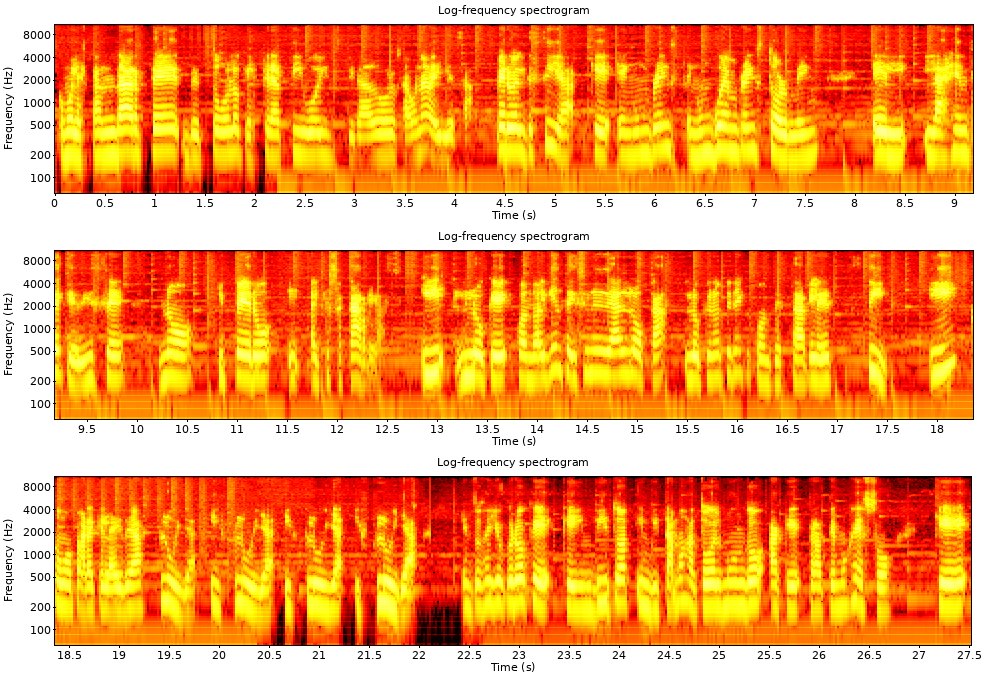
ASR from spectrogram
Como el estandarte de todo lo que es creativo, inspirador, o sea, una belleza. Pero él decía que en un, en un buen brainstorming, la gente que dice no, y pero hay que sacarlas. Y lo que cuando alguien te dice una idea loca, lo que uno tiene que contestarle es sí, y como para que la idea fluya y fluya y fluya y fluya. Entonces yo creo que, invito invitamos a todo el mundo a que tratemos eso, que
